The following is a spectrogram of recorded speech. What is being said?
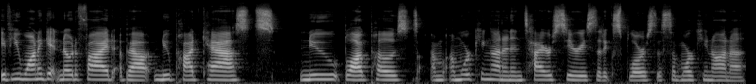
If you want to get notified about new podcasts, new blog posts. I'm, I'm working on an entire series that explores this. I'm working on a,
